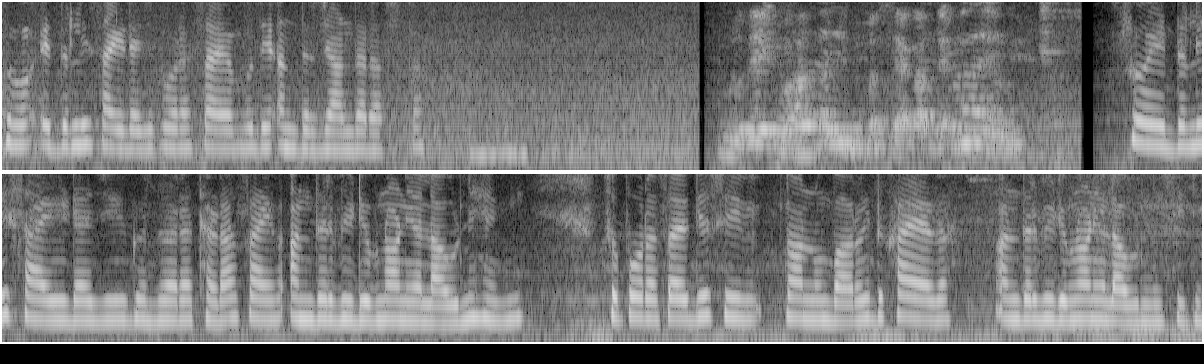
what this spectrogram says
ਸੋ ਇਧਰਲੀ ਸਾਈਡ ਹੈ ਜੀ, ਭੋਰਾ ਸਾਹਿਬ ਦੇ ਅੰਦਰ ਜਾਣ ਦਾ ਰਸਤਾ। ਗੁਰੂ ਤੇਗ ਜੀ ਤਪੱਸਿਆ ਕਰਦੇ ਹੁੰਦੇ ਸੀ। ਸੋ ਇਧਰਲੀ ਸਾਈਡ ਹੈ ਜੀ, ਗੁਰਦੁਆਰਾ ਥੜਾ ਸਾਹਿਬ, ਅੰਦਰ ਵੀਡੀਓ ਬਣਾਉਣੀ ਅਲਾਉਡ ਨਹੀਂ ਹੈਗੀ। ਸੋ ਭੋਰਾ ਸਾਹਿਬ ਦੀ ਅਸੀਂ ਤੁਹਾਨੂੰ ਬਾਹਰੋਂ ਹੀ ਦਿਖਾਇਆ ਹੈਗਾ ਅੰਦਰ ਵੀਡੀਓ ਬਣਾਉਣੀ ਅਲਾਉਡ ਨਹੀਂ ਸੀਗੀ। ਜੀ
